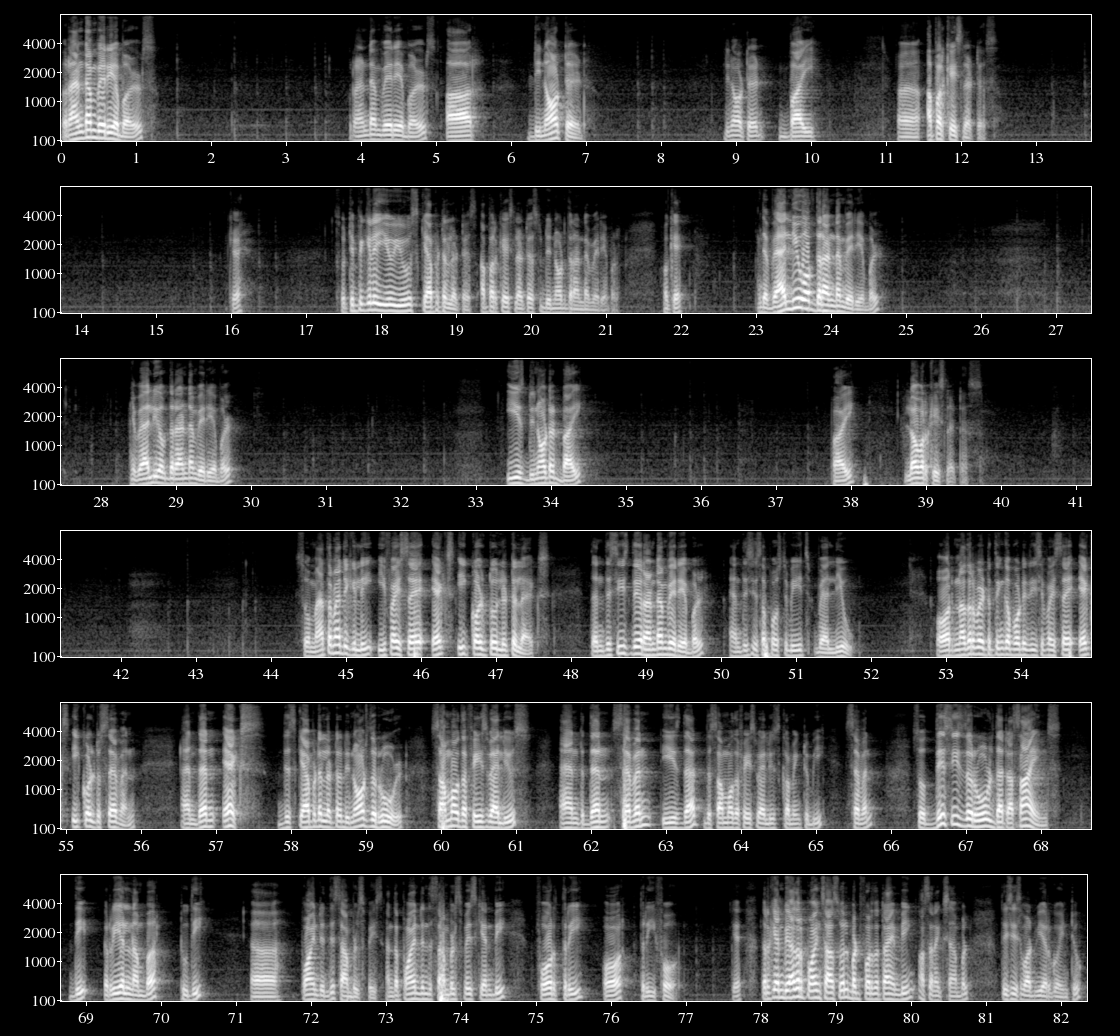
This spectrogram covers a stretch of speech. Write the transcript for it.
random variables random variables are denoted denoted by uh, uppercase letters. Okay. So, typically you use capital letters, uppercase letters to denote the random variable. Okay. The value of the random variable, the value of the random variable is denoted by by lowercase letters. So, mathematically if I say x equal to little x, then this is the random variable and this is supposed to be its value. Or another way to think about it is if I say x equal to 7 and then x this capital letter denotes the rule sum of the face values and then 7 is that the sum of the face values coming to be 7. So, this is the rule that assigns the real number to the uh, point in the sample space and the point in the sample space can be 4 3 or 3 4. Okay. There can be other points as well, but for the time being as an example this is what we are going to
